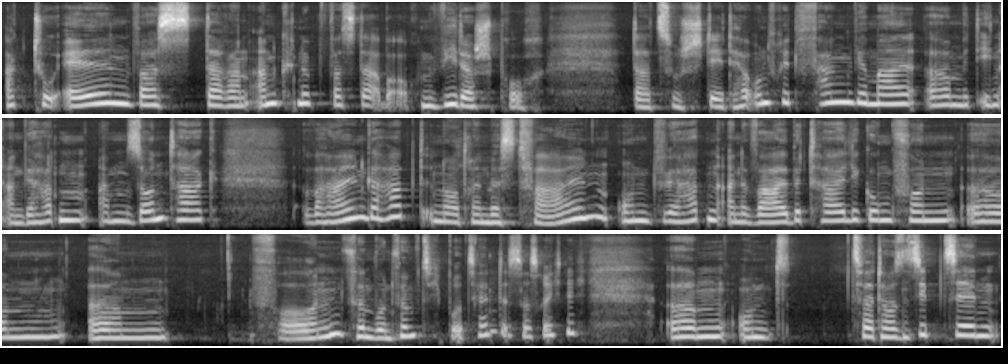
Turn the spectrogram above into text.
Aktuellen, was daran anknüpft, was da aber auch im Widerspruch dazu steht? Herr Unfried, fangen wir mal äh, mit Ihnen an. Wir hatten am Sonntag Wahlen gehabt in Nordrhein-Westfalen und wir hatten eine Wahlbeteiligung von, ähm, ähm, von 55 Prozent, ist das richtig? Ähm, und 2017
